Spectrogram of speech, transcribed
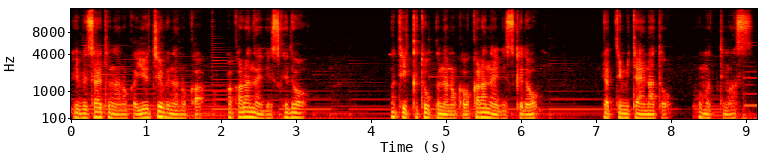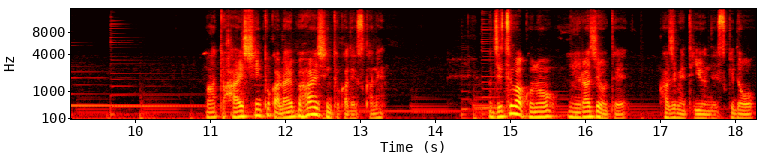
ウェブサイトなのか YouTube なのかわからないですけど、まあ、TikTok なのかわからないですけど、やってみたいなと思ってます。まあ、あと配信とかライブ配信とかですかね。実はこのラジオで初めて言うんですけど、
